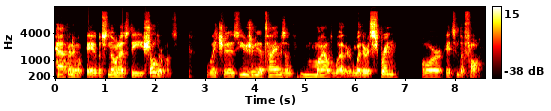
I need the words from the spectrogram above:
happen in what's known as the shoulder months, which is usually at times of mild weather, whether it's spring or it's in the fall.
